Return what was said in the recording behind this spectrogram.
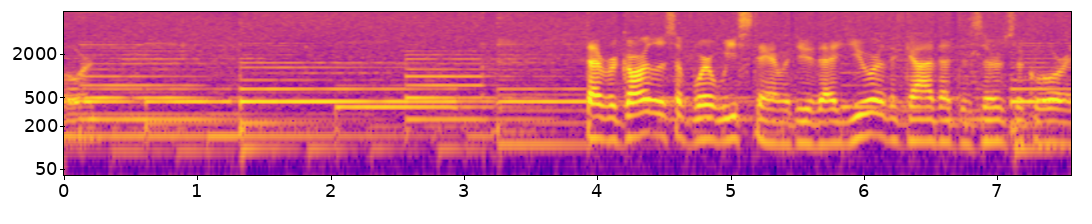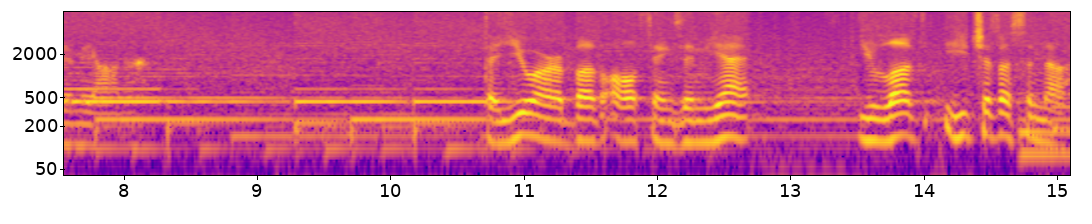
Lord. That regardless of where we stand with you, that you are the God that deserves the glory and the honor. That you are above all things, and yet you loved each of us enough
